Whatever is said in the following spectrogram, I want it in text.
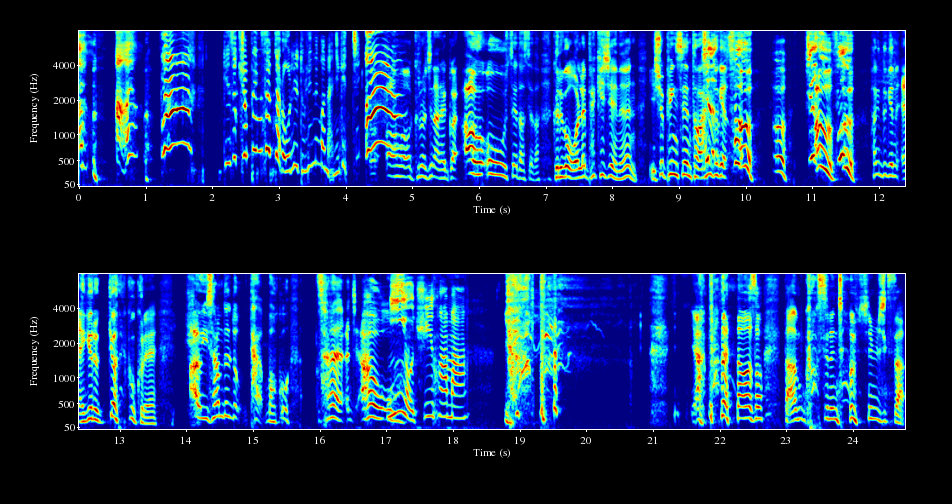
아, 아, 아, 계속 쇼핑센터로 우리를 돌리는 건 아니겠지? 아, 어, 그러진 않을 거야. 아우, 오, 세다, 세다. 그리고 원래 패키지에는 이 쇼핑센터 한두 개, 어, 어, 아우, 으, 한두 개는 애교를 껴있고 그래. 아우, 이 사람들도 다 먹고 살아야지. 아우, 你有菊花吗？ 약방을 나와서 다음 코스는 점심 식사.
